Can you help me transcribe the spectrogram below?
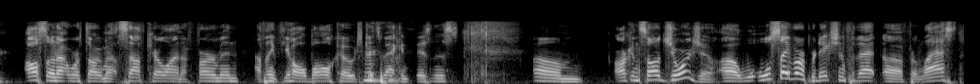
Also, not worth talking about. South Carolina Furman. I think the all ball coach gets back in business. Um, Arkansas, Georgia. Uh, we'll, we'll save our prediction for that uh, for last.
